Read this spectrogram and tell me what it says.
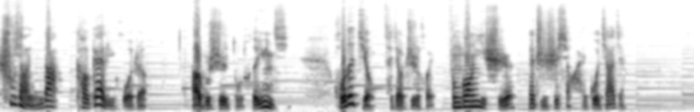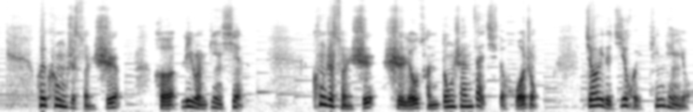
输小赢大靠概率活着，而不是赌徒的运气。活得久才叫智慧，风光一时那只是小孩过家家。会控制损失和利润变现，控制损失是留存东山再起的火种。交易的机会天天有，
